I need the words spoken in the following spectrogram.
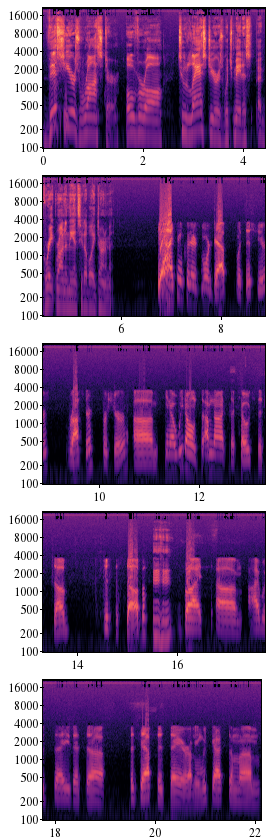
this year's roster overall to last year's, which made us a great run in the NCAA tournament? Yeah, I think there's more depth with this year's roster for sure. Um, you know, we don't. I'm not the coach that subs just a sub, mm-hmm. but um, I would say that uh, the depth is there. I mean, we've got some, um,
